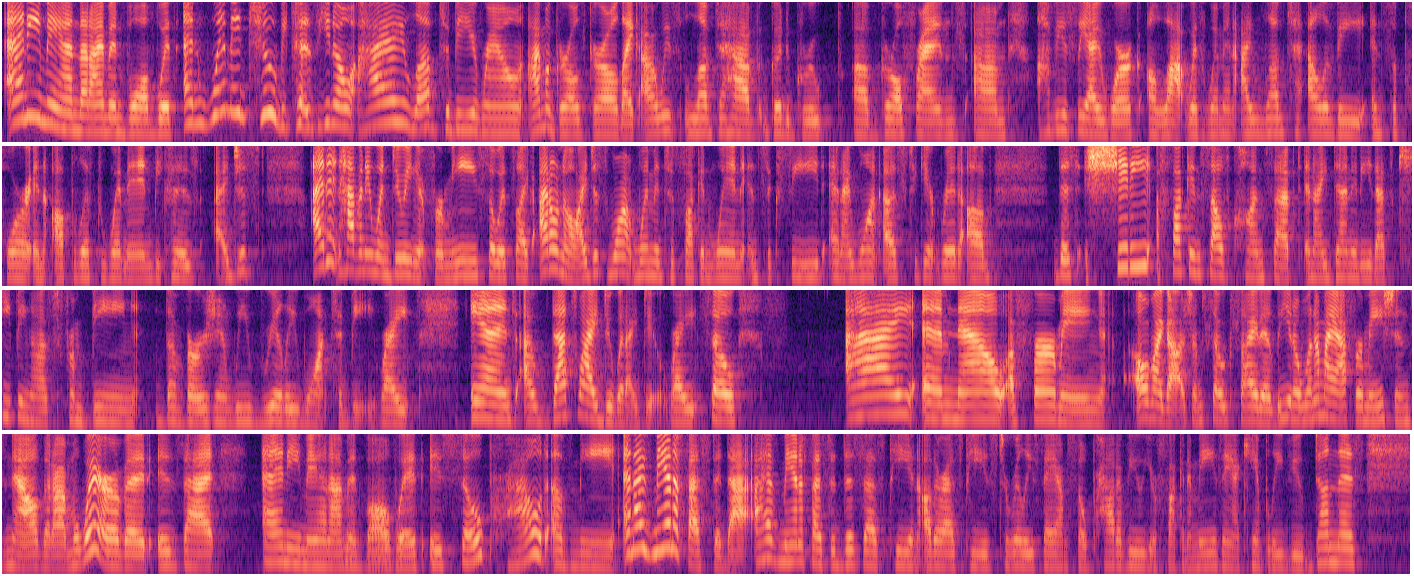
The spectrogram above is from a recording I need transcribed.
any man that I'm involved with and women too, because, you know, I love to be around, I'm a girl's girl. Like, I always love to have good group of girlfriends. Um, obviously, I work a lot with women. I love to elevate and support and uplift women because I just, I didn't have anyone doing it for me. So it's like, I don't know. I just want women to fucking win and succeed. And I want us to get rid of this shitty fucking self concept and identity that's keeping us from being the version we really want to be, right? And I, that's why I do what I do, right? So I am now affirming, oh my gosh, I'm so excited. You know, one of my affirmations now that I'm aware of it is that any man I'm involved with is so proud of me. And I've manifested that. I have manifested this SP and other SPs to really say, I'm so proud of you. You're fucking amazing. I can't believe you've done this.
